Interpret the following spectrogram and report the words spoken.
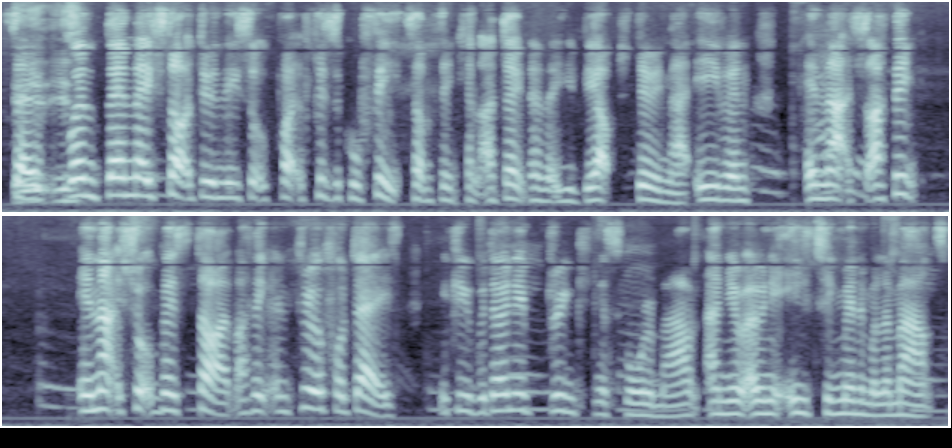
So is- when then they start doing these sort of quite physical feats, I'm thinking I don't know that you'd be up to doing that even in that. I think in that short bit of time, I think in three or four days, if you were only drinking a small amount and you're only eating minimal amounts,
